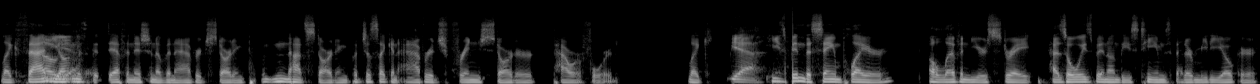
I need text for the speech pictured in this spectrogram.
Like Thad Oh, Young yeah. is the definition of an average starting, not starting, but just like an average fringe starter power forward. Like Yeah. he's been the same player 11 years straight has always been on these teams that are mediocre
